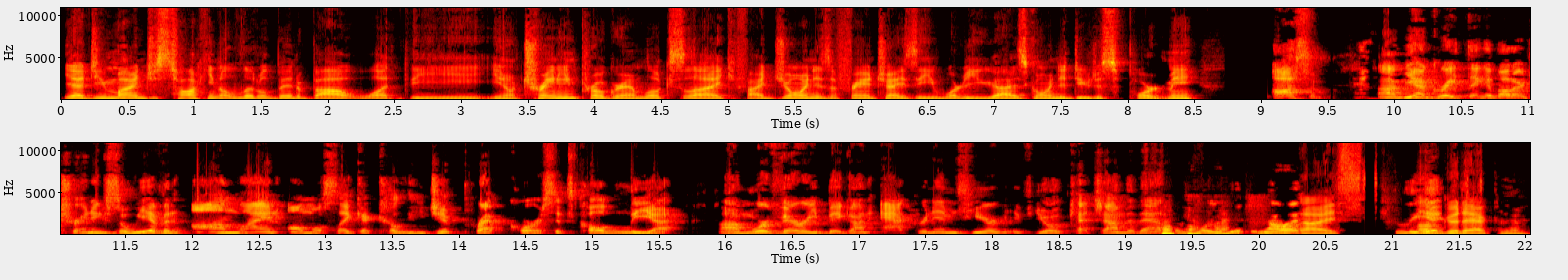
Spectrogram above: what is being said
Yeah. Do you mind just talking a little bit about what the you know training program looks like? If I join as a franchisee, what are you guys going to do to support me? Awesome. Um, yeah, great thing about our training. So we have an online, almost like a collegiate prep course. It's called LEAA. Um, we're very big on acronyms here. If you'll catch on to that, the more you get to know it. nice. LEAA, good acronym.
